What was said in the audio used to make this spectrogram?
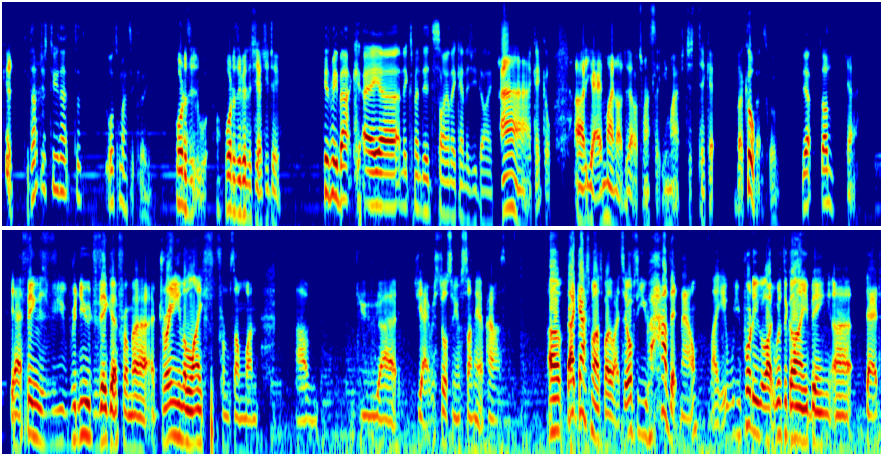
Good. Did that just do that to, automatically? What does it? What does the ability actually do? Gives me back a uh, an expended psionic energy die. Ah, okay, cool. Uh, yeah, it might not do that automatically. You might have to just tick it. But cool. That's cool. Yep, done. yeah, Yeah, feeling this renewed vigor from uh, a draining the life from someone, um, you uh, yeah restore some of your sunlight powers. Uh, that gas mask, by the way, so obviously you have it now. Like you you probably like with the guy being uh, dead,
